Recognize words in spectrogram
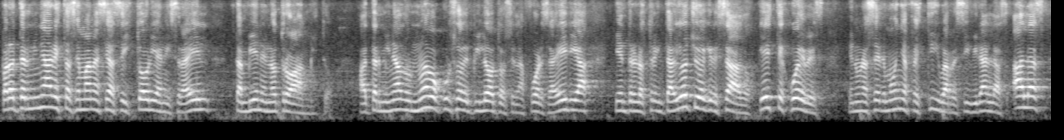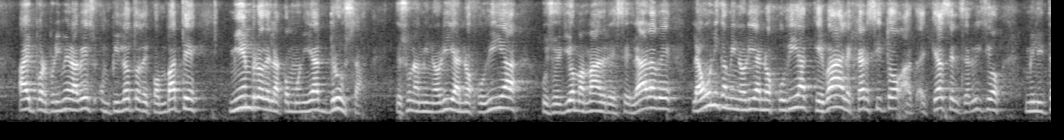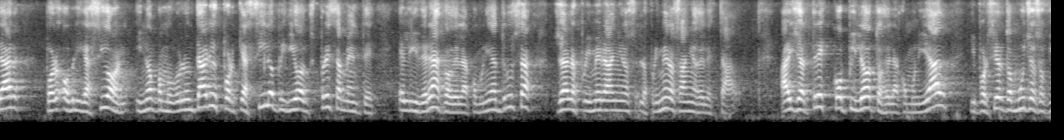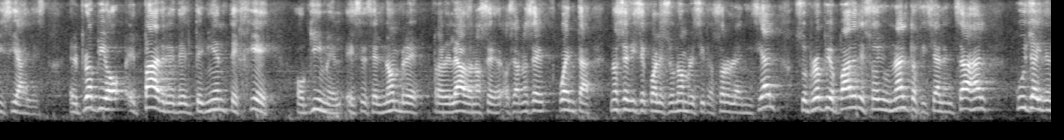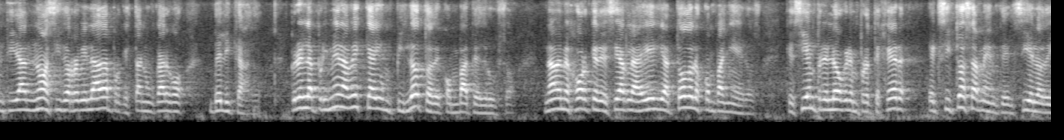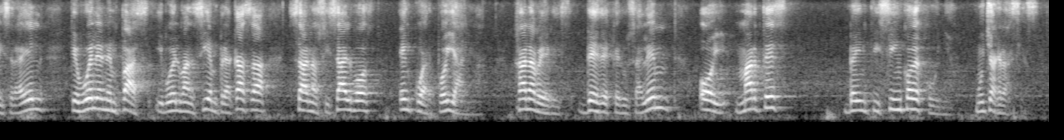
Para terminar, esta semana se hace historia en Israel, también en otro ámbito. Ha terminado un nuevo curso de pilotos en la Fuerza Aérea y entre los 38 egresados que este jueves en una ceremonia festiva recibirán las alas, hay por primera vez un piloto de combate miembro de la comunidad drusa. Es una minoría no judía cuyo idioma madre es el árabe, la única minoría no judía que va al ejército, que hace el servicio militar por obligación y no como voluntarios, porque así lo pidió expresamente el liderazgo de la comunidad drusa ya en los primeros años, los primeros años del Estado. Hay ya tres copilotos de la comunidad y, por cierto, muchos oficiales. El propio eh, padre del teniente G o Gimel, ese es el nombre revelado, no sé, o sea, no se cuenta, no se dice cuál es su nombre, sino solo la inicial. Su propio padre, soy un alto oficial en Zahal, cuya identidad no ha sido revelada porque está en un cargo delicado. Pero es la primera vez que hay un piloto de combate druso. Nada mejor que desearle a él y a todos los compañeros que siempre logren proteger exitosamente el cielo de Israel, que vuelen en paz y vuelvan siempre a casa sanos y salvos en cuerpo y alma. Hanna Beris, desde Jerusalén, hoy martes 25 de junio. Muchas gracias.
